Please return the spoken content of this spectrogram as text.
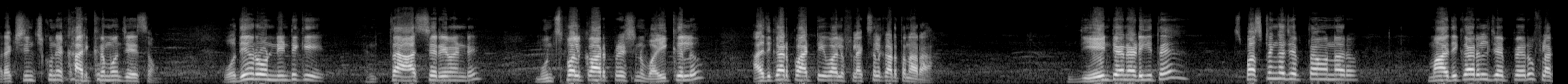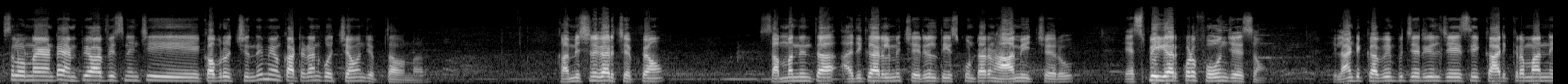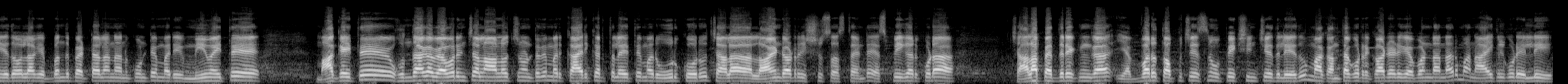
రక్షించుకునే కార్యక్రమం చేసాం ఉదయం రెండింటికి ఎంత ఆశ్చర్యం అండి. మున్సిపల్ కార్పొరేషన్ వెహికల్ అధికార పార్టీ వాళ్ళు ఫ్లెక్స్లు కడుతున్నారా? ఏంటి అని అడిగితే స్పష్టంగా చెప్తా ఉన్నారు. మా అధికారులు చెప్పారు ఫ్లెక్స్లు ఉన్నాయంటే ఎంపీ ఆఫీస్ నుంచి కబురు వచ్చింది మేము కట్టడానికి వచ్చామని చెప్తా ఉన్నారు. కమిషనర్ గారు చెప్పాం సంబంధిత అధికారుల మీద చర్యలు తీసుకుంటారని హామీ ఇచ్చారు. ఎస్పీ గారికి కూడా ఫోన్ చేశాం. ఇలాంటి కవింపు చర్యలు చేసి కార్యక్రమాన్ని ఏదోలాగా ఇబ్బంది పెట్టాలని అనుకుంటే మరి మేమైతే మాకైతే హుందాగా వ్యవహరించాలని ఆలోచన ఉంటుంది. మరి కార్యకర్తలు అయితే మరి ఊరుకోరు. చాలా లా అండ్ ఆర్డర్ ఇష్యూస్ వస్తాయంటే ఎస్పీ గారు కూడా చాలా పెద్దరికంగా ఎవ్వరు తప్పు చేసినా ఉపేక్షించేది లేదు. మాకు అంతా కూడా రికార్డెడ్గా ఇవ్వండి అన్నారు. మా నాయకులు కూడా వెళ్ళి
